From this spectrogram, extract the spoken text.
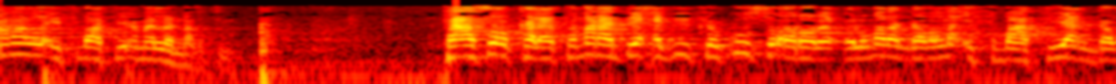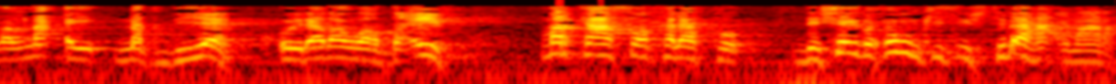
ama la isbaatiyo ama la naqdiyo taasoo kaleeto mar haddii xadiidka ku soo arooray culimmada gabalna isbaatiyaan gabalna ay naqdiyaan oo yidhahdaan waa daciif markaasoo kaleeto de shayga xukunkiisa ishtibaaha imaana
